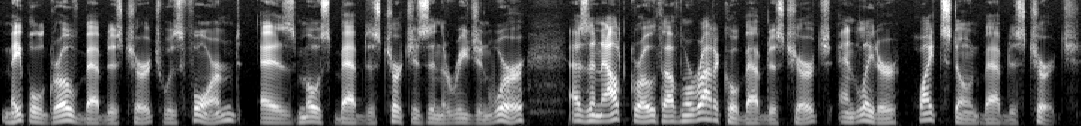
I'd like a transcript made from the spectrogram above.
Maple Grove Baptist Church was formed, as most Baptist churches in the region were, as an outgrowth of Morattico Baptist Church and later Whitestone Baptist Church.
